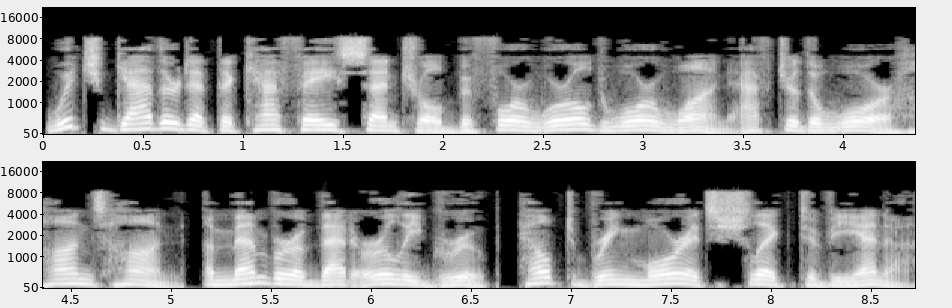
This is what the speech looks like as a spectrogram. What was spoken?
which gathered at the Café Central before World War I. After the war Hans Hahn, a member of that early group, helped bring Moritz Schlick to Vienna.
